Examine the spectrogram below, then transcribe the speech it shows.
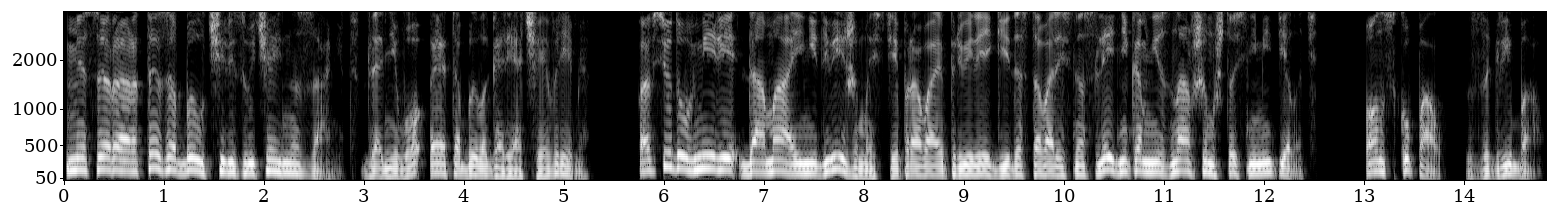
Мессера Артеза был чрезвычайно занят. Для него это было горячее время. Повсюду в мире дома и недвижимости, права и привилегии доставались наследникам, не знавшим, что с ними делать. Он скупал, загребал.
